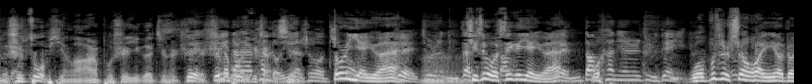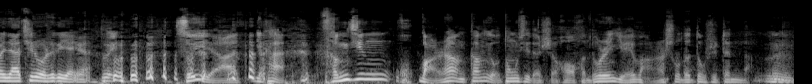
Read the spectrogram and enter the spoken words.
影视作品了，而不是一个就是只对，所以大家一个展现看抖音的时。候都是演员对，就是你在。其实我是一个演员对你当我看电视剧、电影，我不是社会营销专家，其实我是个演员。对，所以啊，你看，曾经网上刚有东西的时候，很多人以为网上说的都是真的，嗯，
